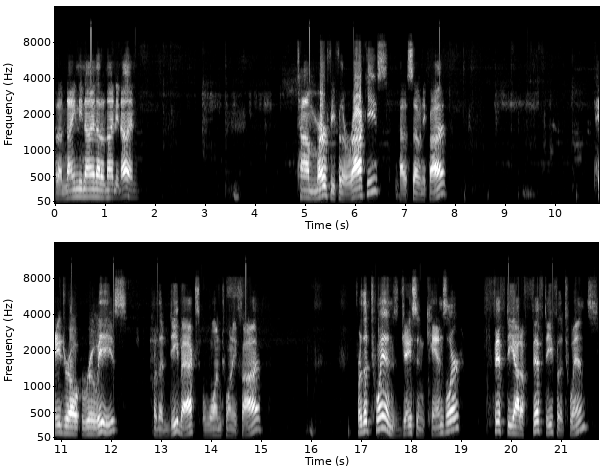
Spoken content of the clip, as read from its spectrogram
at a 99 out of 99. Tom Murphy for the Rockies out of 75. Pedro Ruiz for the D-backs, 125. For the Twins, Jason Kanzler, 50 out of 50 for the Twins.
